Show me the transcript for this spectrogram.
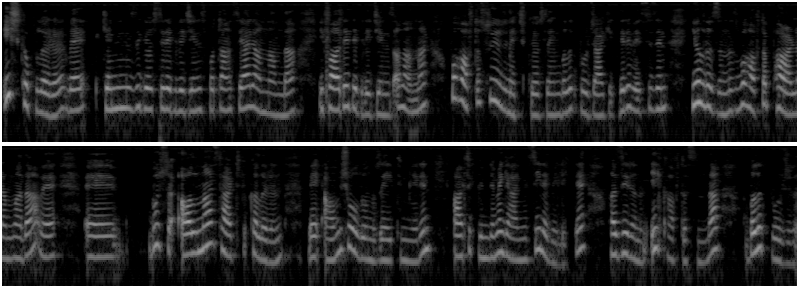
iş kapıları ve kendinizi gösterebileceğiniz potansiyel anlamda ifade edebileceğiniz alanlar bu hafta su yüzüne çıkıyor sayın balık burcu erkekleri ve sizin yıldızınız bu hafta parlamada ve e, bu alınan sertifikaların ve almış olduğunuz eğitimlerin artık gündeme gelmesiyle birlikte Haziran'ın ilk haftasında balık burcu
